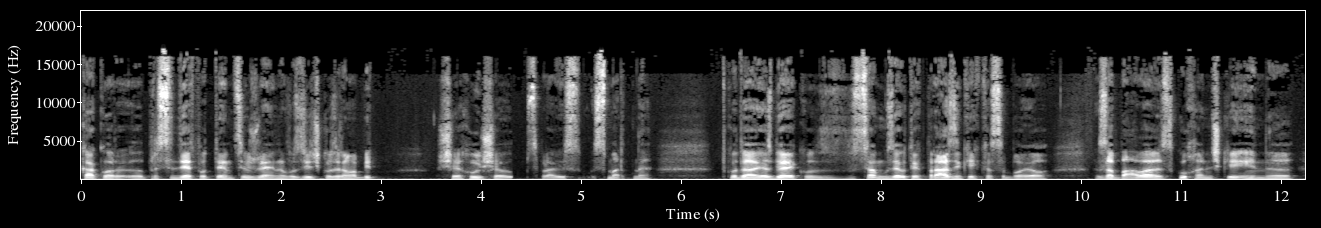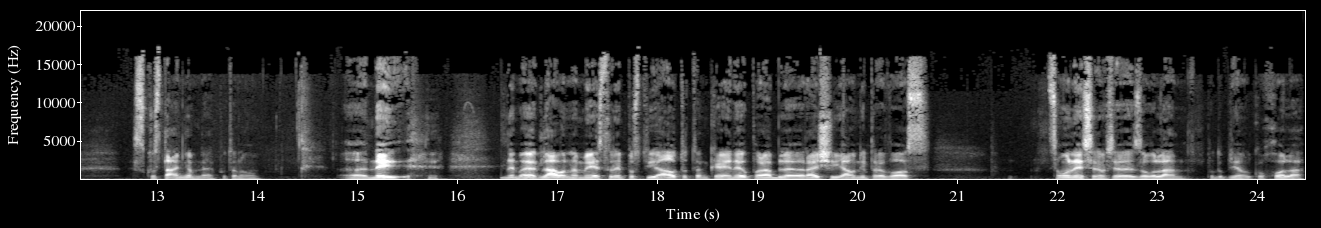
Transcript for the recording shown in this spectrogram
kakor eh, presedeti potem cel življenje na vozičku, oziroma biti še hujše, se pravi smrt. Ne. Tako da jaz bi rekel, sem zdaj v teh praznikih, ki se bojo zabavali s kuhanički in uh, s kostanjem, ne, potonom. Uh, ne, ne imajo glavo na mestu, ne postoji avto tam, kaj ne uporabljajo, rajši javni prevoz, samo ne se ne vse za volan pod vplivom alkohola,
